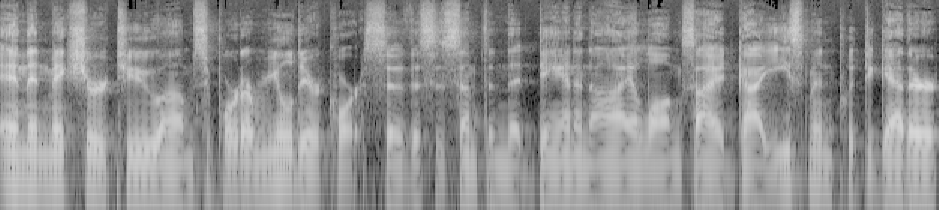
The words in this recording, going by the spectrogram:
and then make sure to um, support our mule deer course. So this is something that Dan and I, alongside Guy Eastman, put together.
